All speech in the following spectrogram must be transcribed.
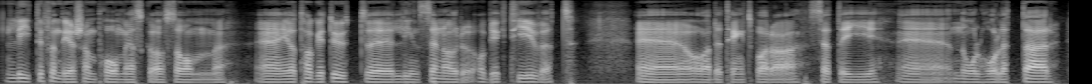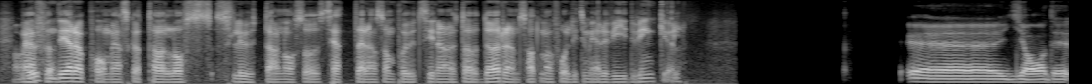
lite fundersam på om jag ska som... Eh, jag har tagit ut eh, linserna ur objektivet eh, och hade tänkt bara sätta i eh, nålhålet där. Ja, Men jag funderar på om jag ska ta loss slutaren och så sätta den som på utsidan av dörren så att man får lite mer vidvinkel. Eh, ja, det...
